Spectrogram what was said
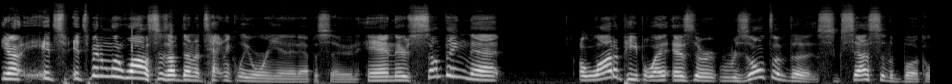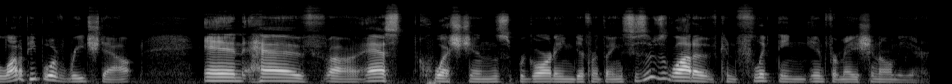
you know it's it's been a little while since I've done a technically oriented episode, and there's something that a lot of people, as the result of the success of the book, a lot of people have reached out and have uh, asked questions regarding different things because there's a lot of conflicting information on the internet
